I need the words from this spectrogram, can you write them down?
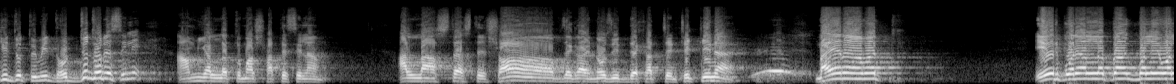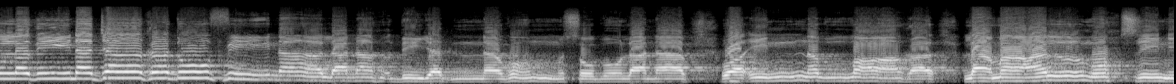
কিন্তু তুমি ধৈর্য ধরেছিলে, আমি আল্লাহ তোমার সাথে ছিলাম। আল্লাহ আস্তে আস্তে সব জায়গায় নজির দেখাচ্ছেন, ঠিক কিনা? মায়েরা আমার, এরপরে আল্লাহ পাক বলে, ওয়াল্লাযীনা জাহাদু ফিনা লানাহদিয়ান্নাহুম সুবুলানা ওয়া ইন্নাল্লাহা লামাআল মুহসিনিন।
